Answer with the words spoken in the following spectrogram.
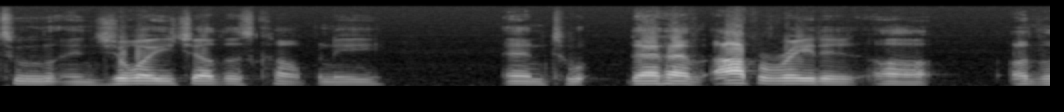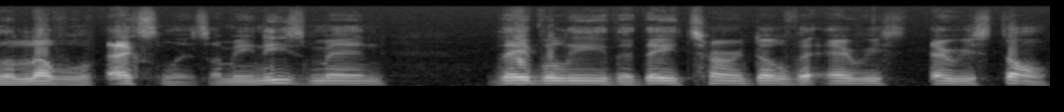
to enjoy each other's company and to that have operated uh, at the level of excellence. I mean, these men, they believe that they turned over every every stone,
